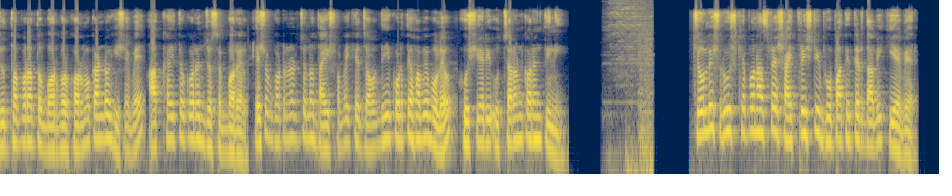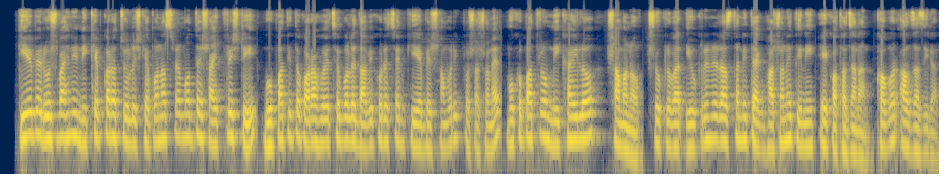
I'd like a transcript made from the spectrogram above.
যুদ্ধাপরাধ ও বর্বর কর্মকাণ্ড হিসেবে আখ্যায়িত করেন জোসেফ বরেল। এসব ঘটনার জন্য দায়ী সবাইকে জবাবদিহি করতে হবে বলেও হুঁশিয়ারি উচ্চারণ করেন তিনি। চল্লিশ রুশ ক্ষেপণাস্ত্রে সাঁত্রিশটি ভূপাতিতের দাবি কিয়েভের। কিয়েভে রুশ বাহিনী নিক্ষেপ করা চল্লিশ ক্ষেপণাস্ত্রের মধ্যে সাঁত্রিশটি ভূপাতিত করা হয়েছে বলে দাবি করেছেন কিয়েভের সামরিক প্রশাসনের মুখপাত্র মিখাইলো সামানভ। শুক্রবার ইউক্রেনের রাজধানীতে এক ভাষণে তিনি এ কথা জানান। খবর আল জাজিরার।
